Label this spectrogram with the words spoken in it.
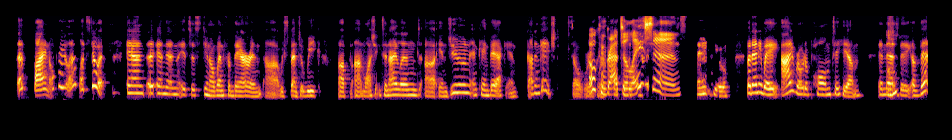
that's fine. Okay let, let's do it. And and then it just you know went from there and uh, we spent a week up on Washington Island uh, in June and came back and got engaged. So, we're, oh, we're congratulations! Thank you. But anyway, I wrote a poem to him, and then mm-hmm. the event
